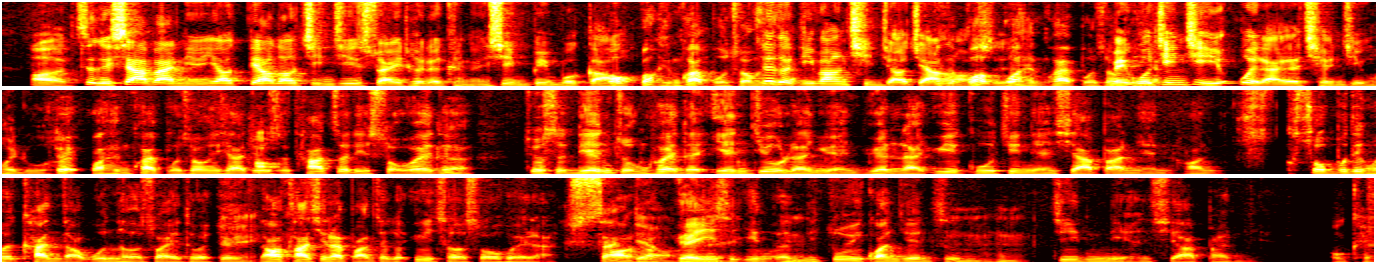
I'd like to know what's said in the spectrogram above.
啊，这个下半年要掉到经济衰退的可能性并不高。我我很快补充这个地方，请教嘉老师。我我很快补充。美国经济未来的前景会如何？对，我很快补充一下，就是他这里所谓的，就是联准会的研究人员原来预估今年下半年啊，说不定会看到温和衰退。对。然后他现在把这个预测收回来，删掉。原因是因为你注意关键字，今年下半年。OK。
